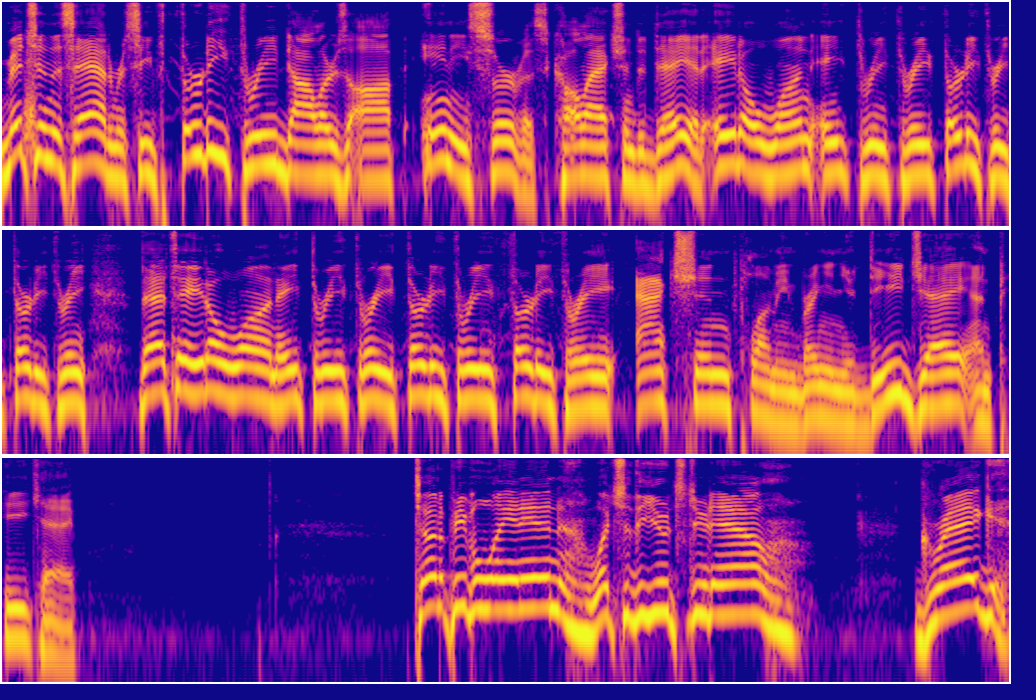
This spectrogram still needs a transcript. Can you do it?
Mention this ad and receive $33 off any service. Call Action today at 801 833 3333. That's 801 833 3333. Action Plumbing, bringing you DJ and PK. Ton of people weighing in. What should the Utes do now? Greg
